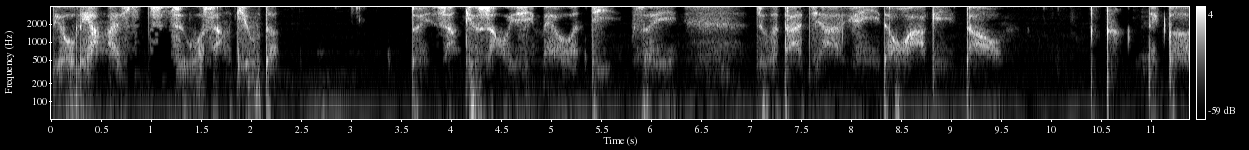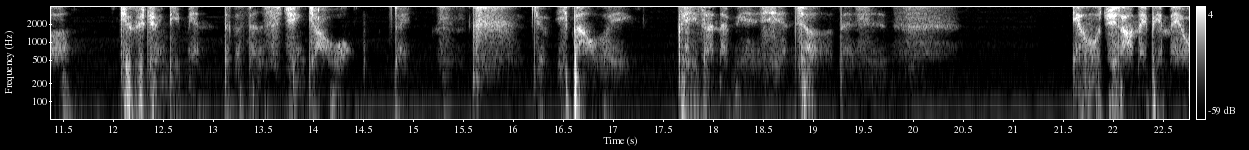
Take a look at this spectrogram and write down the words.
流量还是支持我上 Q 的。对，上 Q 上微信没有问题，所以如果大家愿意的话，可以到那个 QQ 群里面那个粉丝群找我。对，就一般会可以在那边闲扯，但是因为我去到那边没有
